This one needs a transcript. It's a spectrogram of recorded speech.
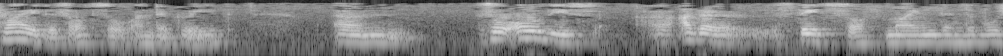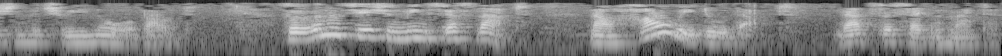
Pride is also under greed. Um, so all these uh, other states of mind and emotion which we know about. So renunciation means just that. Now, how we do that, that's the second matter.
